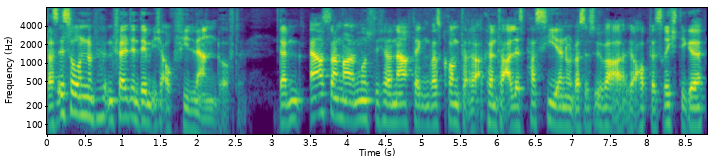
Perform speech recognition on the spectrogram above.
Das ist so ein, Feld, in dem ich auch viel lernen durfte. Denn erst einmal musste ich ja nachdenken, was konnte, könnte alles passieren und was ist überhaupt das Richtige.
